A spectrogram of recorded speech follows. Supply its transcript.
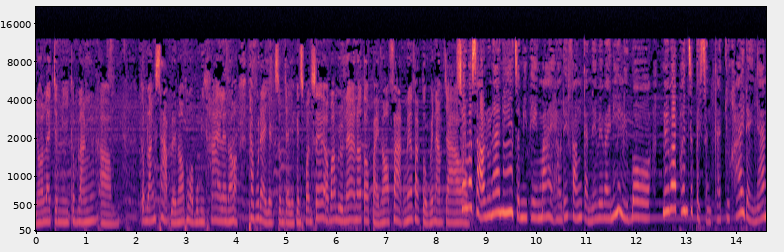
เนาะและจะมีกำลังกำลังสับเลยเนาะเพราะว่าบุมีค่ายแล้วเนาะถ้าผู้ใดอยากสนใจอยากเป็นสปอนเซอร์อัลบั้มลูน่าเนาะต่อไปเนาะฝากเนื้อฝากตัวไว้น้ำเจ้าส่วนว่าสาวลูน่านี้จะมีเพลงมาให้เฮาได้ฟังกันในไวๆนี้หรือบอหรือว่าเพิ่นจะไปสังกัดอยู่ค่ายใดนั้น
